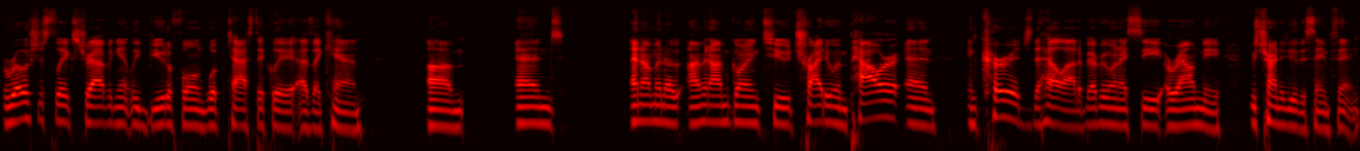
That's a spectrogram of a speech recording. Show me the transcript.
ferociously extravagantly beautiful and whooptastically as i can um and and I'm gonna I'm I'm going to try to empower and encourage the hell out of everyone I see around me who's trying to do the same thing,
